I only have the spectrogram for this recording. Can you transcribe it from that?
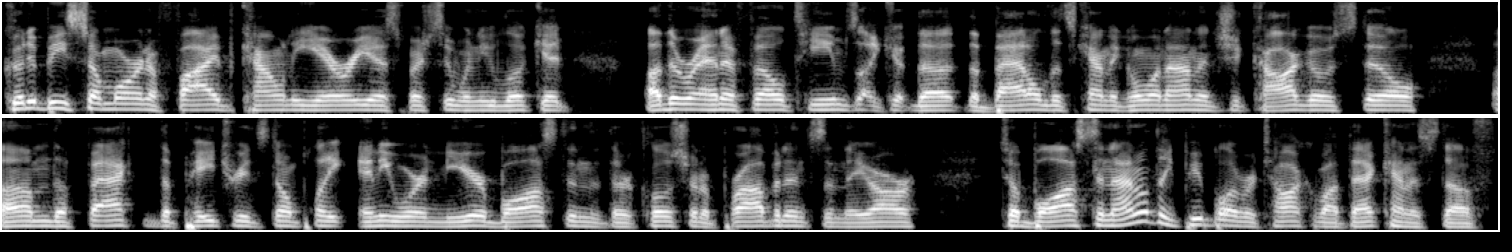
Could it be somewhere in a five county area, especially when you look at other NFL teams, like the the battle that's kind of going on in Chicago still. Um, the fact that the Patriots don't play anywhere near Boston, that they're closer to Providence than they are to Boston. I don't think people ever talk about that kind of stuff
